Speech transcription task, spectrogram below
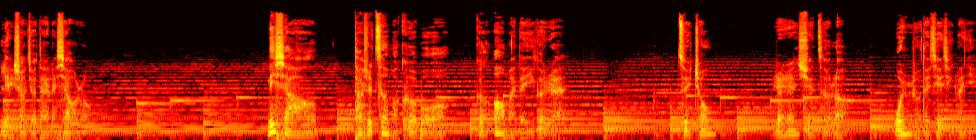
脸上就带了笑容。你想，他是这么刻薄、更傲慢的一个人，最终，仍然选择了温柔的接近了你。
